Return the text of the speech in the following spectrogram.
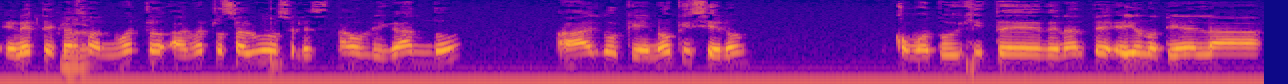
En este caso, claro. a, nuestro, a nuestros alumnos se les está obligando a algo que no quisieron. Como tú dijiste delante, ellos no tienen la,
